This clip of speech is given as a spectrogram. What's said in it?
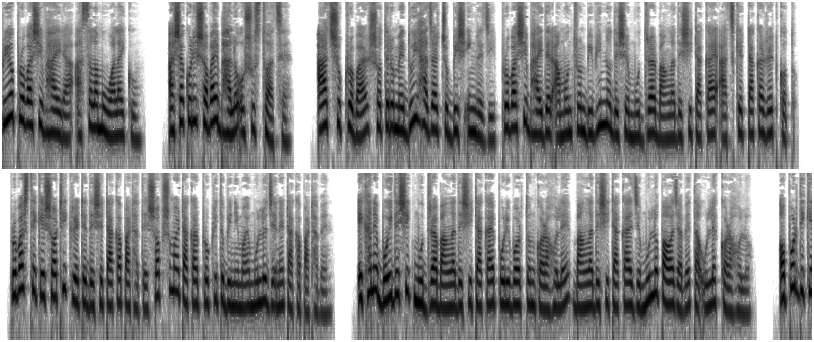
প্রিয় প্রবাসী ভাইরা, আসসালামু আলাইকুম। আশা করি সবাই ভালো ও সুস্থ আছে। আজ শুক্রবার, সতেরো মে দুই হাজার চব্বিশ ইংরেজি, প্রবাসী ভাইদের আমন্ত্রণ বিভিন্ন দেশের মুদ্রার বাংলাদেশি টাকায় আজকের টাকার রেট কত? প্রবাস থেকে সঠিক রেটে দেশে টাকা পাঠাতে সবসময় টাকার প্রকৃত বিনিময় মূল্য জেনে টাকা পাঠাবেন। এখানে বৈদেশিক মুদ্রা বাংলাদেশি টাকায় পরিবর্তন করা হলে বাংলাদেশি টাকায় যে মূল্য পাওয়া যাবে তা উল্লেখ করা হল। অপরদিকে,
